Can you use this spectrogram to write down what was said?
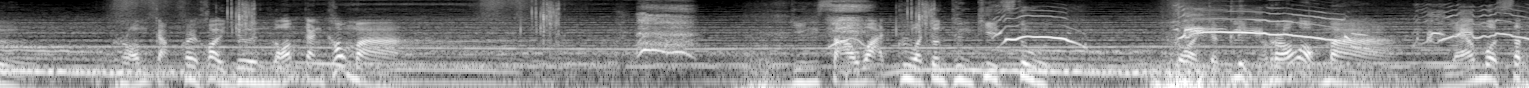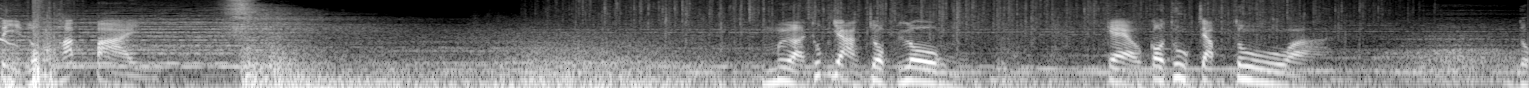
อ พร้อมกับค่อยๆเดินล้อมกันเข้ามาหญิงสาวหวาดกลัวจนถึงขีดสุดก่อนจะกลิ่นร้องออกมา แล้วหมดสติล้มพับไป เมื่อทุกอย่างจบลง แก้วก็ถูกจับตัว โด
